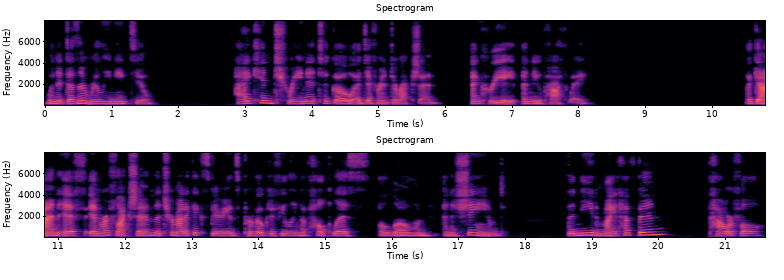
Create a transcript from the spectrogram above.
when it doesn't really need to. I can train it to go a different direction and create a new pathway. Again, if in reflection the traumatic experience provoked a feeling of helpless, alone, and ashamed, the need might have been powerful,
